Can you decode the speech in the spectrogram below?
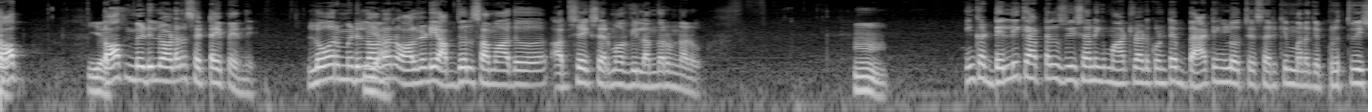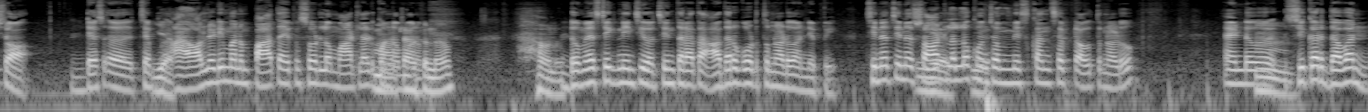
top. Top middle order set అయిపోయింది lower middle. Order already Abdul Samad Abhishek Sharma వీళ్ళందరూ ఉన్నారు Hmm. ఇంకా ఢిల్లీ క్యాపిటల్స్ విషయానికి మాట్లాడుకుంటే బ్యాటింగ్లో వచ్చేసరికి మనకి పృథ్వీ షా. ఆల్రెడీ మనం పాత ఎపిసోడ్లో మాట్లాడుకున్నాం డొమెస్టిక్ నుంచి వచ్చిన తర్వాత ఆదర్ కొడుతున్నాడు అని చెప్పి చిన్న చిన్న షాట్లలో. కొంచెం మిస్కన్సెప్ట్ అవుతున్నాడు. అండ్ Hmm. శిఖర్ ధవన్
